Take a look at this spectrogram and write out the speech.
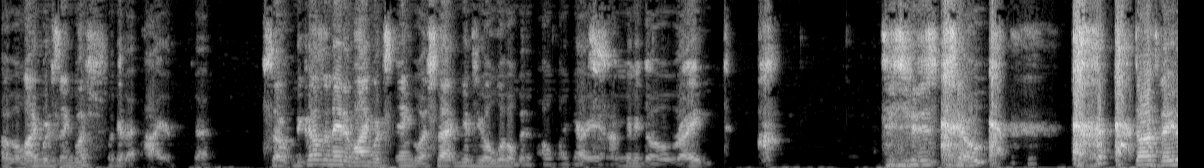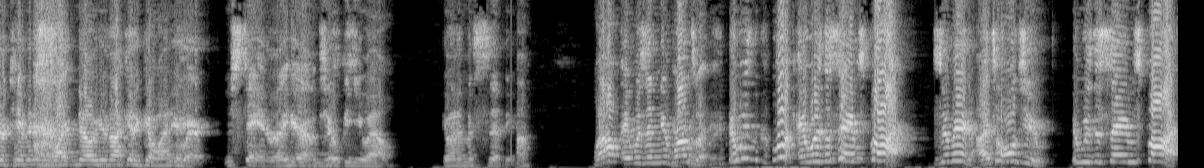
Oh, the language is English? Look at that tire. So, because the native language is English, that gives you a little bit of help, I Alright, guess. I'm gonna go right. Did you just choke? Darth Vader came in and was like, no, you're not going to go anywhere. You're staying right here. I'm Yeah, choking you out. Going to Mississippi, huh? Well, it was in New Brunswick. It was, look, it was the same spot. Zoom in. I told you. It was the same spot.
